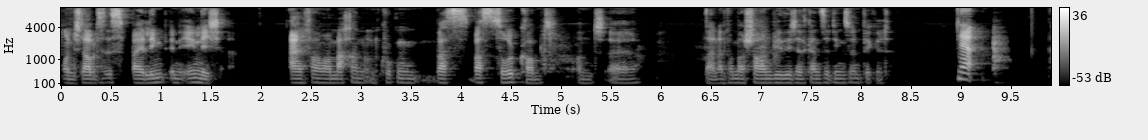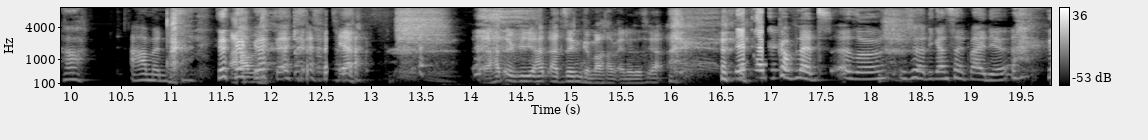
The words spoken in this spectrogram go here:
und ich glaube, das ist bei LinkedIn ähnlich. Einfach mal machen und gucken, was, was zurückkommt. Und äh, dann einfach mal schauen, wie sich das ganze Ding so entwickelt. Ja. Oh, Amen. Amen. ja. Hat irgendwie, hat, hat Sinn gemacht am Ende des, ja. Ja, komplett. Also, ich höre die ganze Zeit bei dir.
